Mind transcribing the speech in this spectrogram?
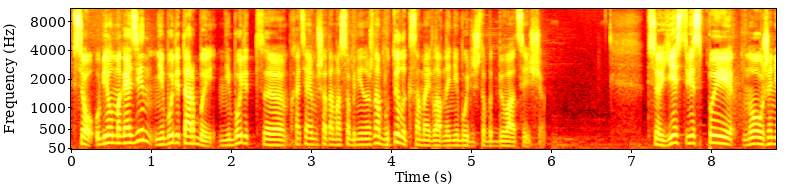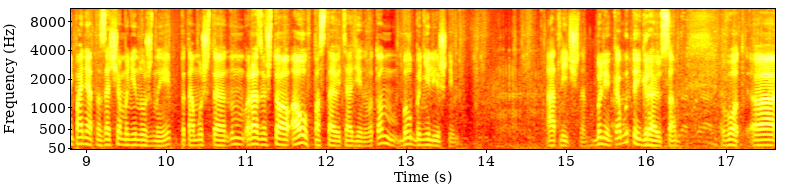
Все, убил магазин, не будет арбы, не будет, э, хотя им там особо не нужна, бутылок, самое главное, не будет, чтобы отбиваться еще. Все, есть виспы, но уже непонятно, зачем они нужны. Потому что, ну, разве что АОВ поставить один. Вот он был бы не лишним. Отлично. Блин, как будто играю сам. Вот. Э,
